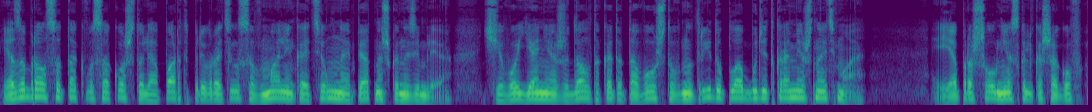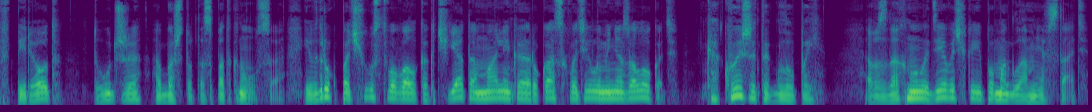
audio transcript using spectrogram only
Я забрался так высоко, что леопард превратился в маленькое темное пятнышко на земле. Чего я не ожидал, так это того, что внутри дупла будет кромешная тьма. Я прошел несколько шагов вперед, тут же обо что-то споткнулся и вдруг почувствовал, как чья-то маленькая рука схватила меня за локоть. «Какой же ты глупый!» Вздохнула девочка и помогла мне встать.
